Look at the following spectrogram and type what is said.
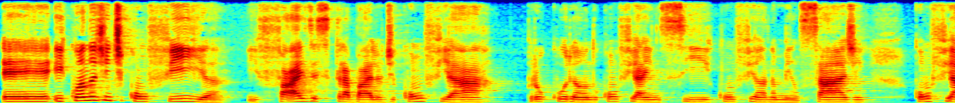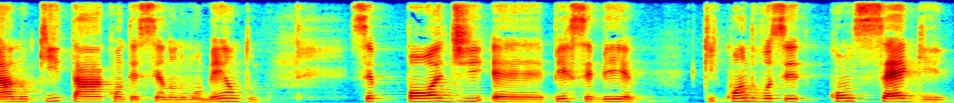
É, e quando a gente confia e faz esse trabalho de confiar, procurando confiar em si, confiar na mensagem, confiar no que está acontecendo no momento, você pode é, perceber que quando você consegue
